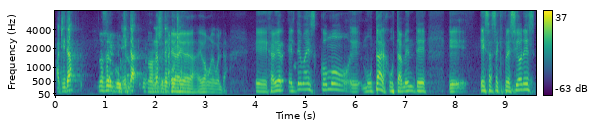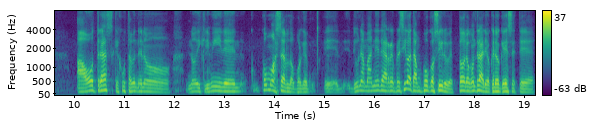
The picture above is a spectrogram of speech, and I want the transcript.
¿Achita? No se le escucha. no, se te escucha. Ahí, vamos de vuelta. Eh, Javier, el tema es cómo eh, mutar justamente eh, esas expresiones a otras que justamente no, discriminen? ¿Cómo hacerlo? Porque eh, de una manera represiva tampoco sirve, todo lo contrario, creo que es este,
